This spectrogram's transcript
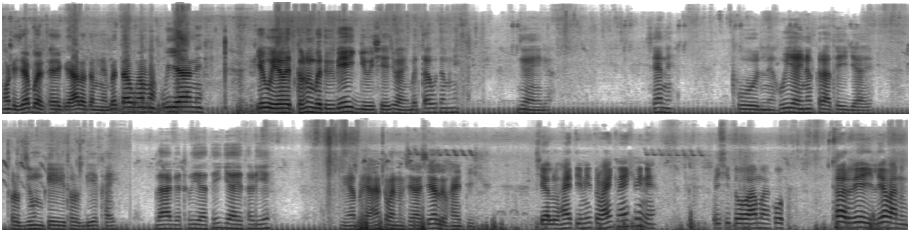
મોટી જબ્બર થઈ ગઈ. હાલો તમને બતાવું આમાં કુયાની. એવું હવે ઘણું બધું બે ગયું છે. જો અહીં બતાવું તમને. જો અહીં છે ને? ફૂલ ને હુયા નકરા થઈ ગયા થોડુંક ઝૂમ કરવી, થોડુંક દેખાય. લાગત હુયા થઈ ગયા થડીએ. ને આપણે હાંકવાનું છે આ સહેલું હાંતી સેલું હાંતી મિત્રો હાંક નાખ્યું ને, પછી તો આમાં કોક ખર રે લેવાનું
